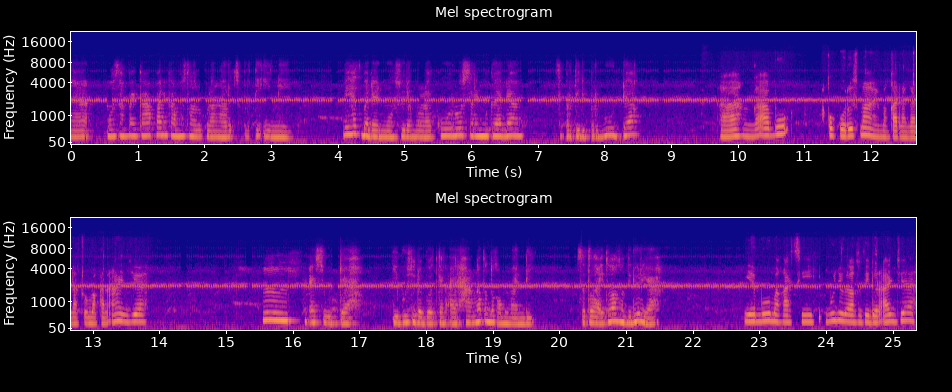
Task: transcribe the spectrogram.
Nah, mau sampai kapan kamu selalu pulang larut seperti ini? Lihat badanmu sudah mulai kurus, sering begadang, seperti diperbudak. Ah, enggak, Bu. Aku kurus mah emang karena gak nafsu makan aja. Hmm, eh sudah. Ibu sudah buatkan air hangat untuk kamu mandi. Setelah itu langsung tidur ya. Iya Bu, makasih. Ibu juga langsung tidur aja.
